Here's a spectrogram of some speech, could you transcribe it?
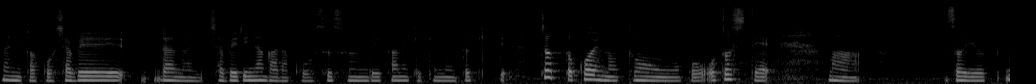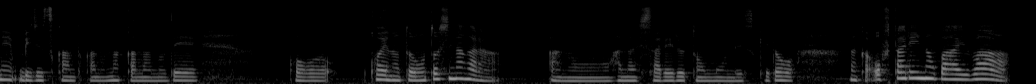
何かこう喋らない喋りながらこう進んでいかなきゃいけない時ってちょっと声のトーンをこう落としてまあそういうね美術館とかの中なのでこう声のトーンを落としながらあのお話しされると思うんですけどなんかお二人の場合は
